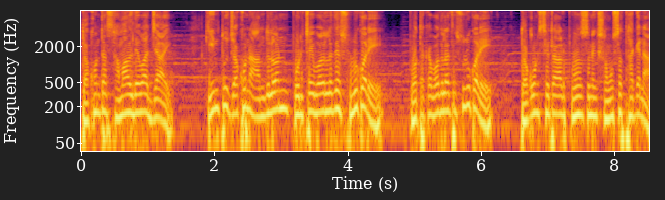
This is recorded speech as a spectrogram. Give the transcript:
তখন তা সামাল দেওয়া যায়। কিন্তু যখন আন্দোলন পরিচয় বদলাতে শুরু করে, পতাকা বদলাতে শুরু করে, তখন সেটা আর প্রশাসনিক সমস্যা থাকে না।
